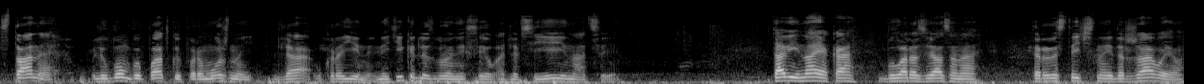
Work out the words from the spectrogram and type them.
стане в будь-якому випадку переможний для України, не тільки для Збройних сил, а для всієї нації. Та війна, яка була розв'язана терористичною державою,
